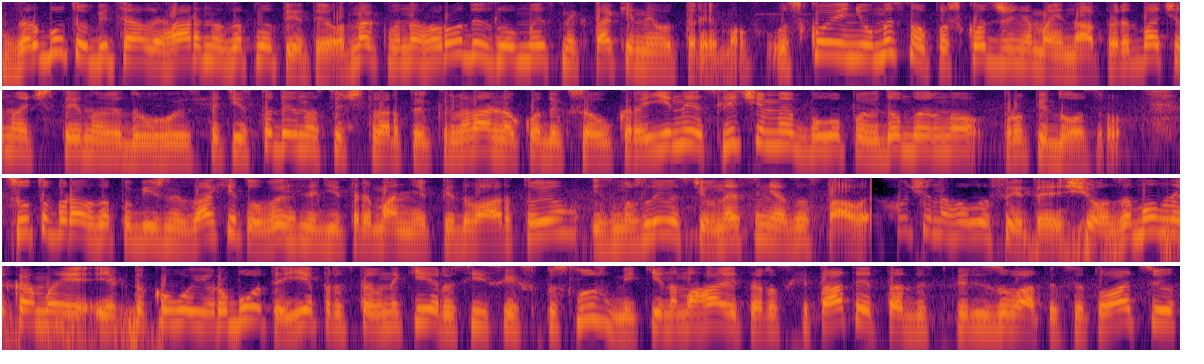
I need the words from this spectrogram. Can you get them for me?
за роботу обіцяли гарно заплатити, однак винагороди зловмисник так і не отримав. У скоєнні умисного пошкодження майна, передбаченого частиною 2 статті 194 Кримінального кодексу України, слідчими було повідомлено про підозру. Суд обрав запобіжний захід у вигляді тримання під вартою із можливістю внесення застави. Хочу наголосити, що замовниками як такової роботи є представники російських спецслужб, які намагаються розхитати та дестабілізувати ситуацію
